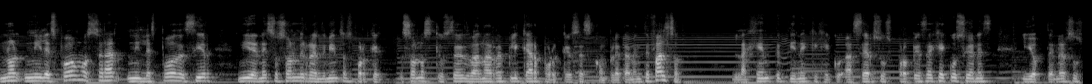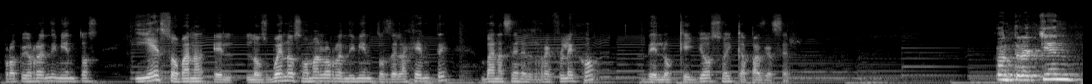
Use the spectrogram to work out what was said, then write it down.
no, ni les puedo mostrar, ni les puedo decir, miren, esos son mis rendimientos porque son los que ustedes van a replicar porque eso es completamente falso. La gente tiene que hacer sus propias ejecuciones y obtener sus propios rendimientos y eso van a, los buenos o malos rendimientos de la gente van a ser el reflejo de lo que yo soy capaz de hacer. ¿Contra quién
